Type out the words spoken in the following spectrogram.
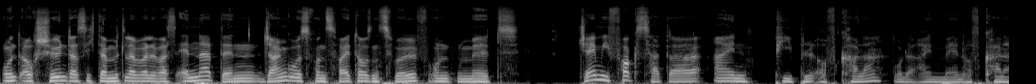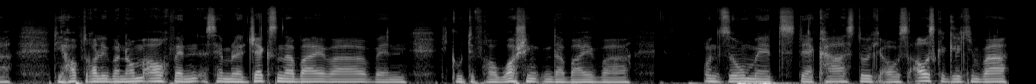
Und auch schön, dass sich da mittlerweile was ändert, denn Django ist von 2012 und mit Jamie Foxx hat da ein People of Color oder ein Man of Color die Hauptrolle übernommen, auch wenn Samuel Jackson dabei war, wenn die gute Frau Washington dabei war und somit der Cast durchaus ausgeglichen war,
